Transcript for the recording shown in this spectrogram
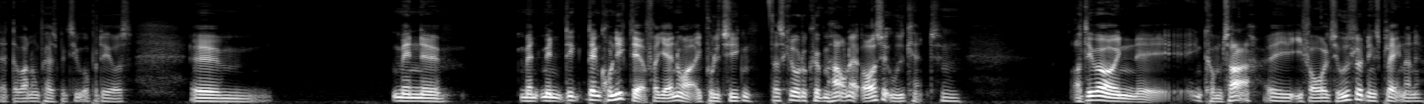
at der var nogle perspektiver på det også. Øhm, men øh, men, men det, den kronik der fra januar i politikken, der skriver du, København er også udkant. Mm. Og det var jo en, øh, en kommentar øh, i forhold til udflytningsplanerne.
